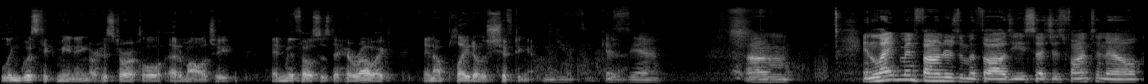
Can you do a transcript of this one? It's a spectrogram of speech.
linguistic meaning or historical etymology, and mythos is the heroic. And now Plato is shifting it. Because yeah. Um, Enlightenment founders of mythology, such as Fontenelle,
